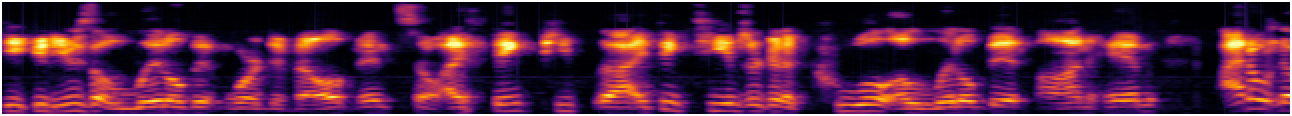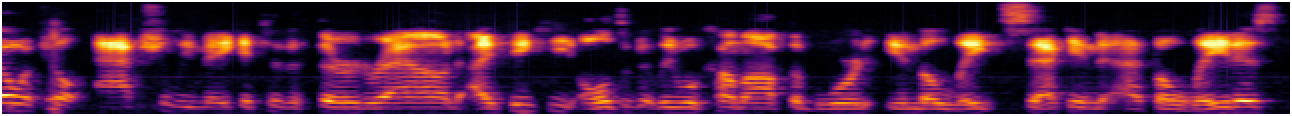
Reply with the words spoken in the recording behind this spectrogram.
he could use a little bit more development. So I think people, uh, I think teams are going to cool a little bit on him. I don't know if he'll actually make it to the third round. I think he ultimately will come off the board in the late second at the latest.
